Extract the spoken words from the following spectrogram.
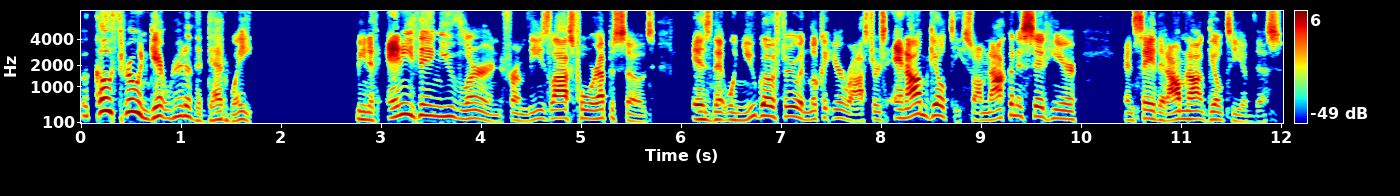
But go through and get rid of the dead weight. I mean, if anything you've learned from these last four episodes is that when you go through and look at your rosters, and I'm guilty, so I'm not going to sit here and say that I'm not guilty of this,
